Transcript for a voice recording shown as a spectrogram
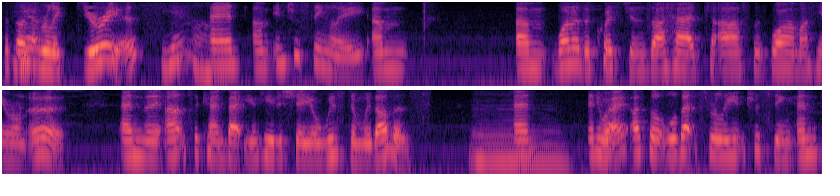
because I was really curious. yeah, And um, interestingly, um, um, one of the questions I had to ask was, why am I here on Earth? And the answer came back, you're here to share your wisdom with others. Mm. and- Anyway, I thought, well, that's really interesting. And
